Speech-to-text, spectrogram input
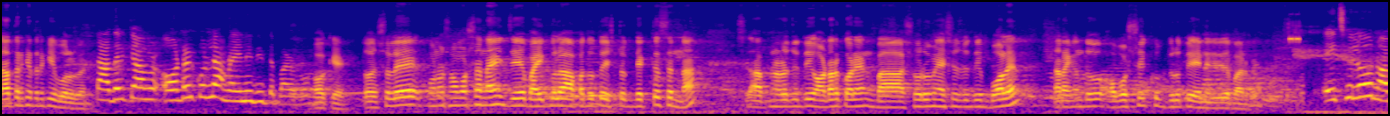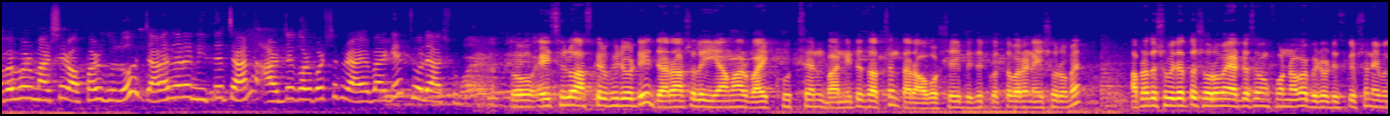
তাদের ক্ষেত্রে কি বলবেন? তাদেরকে আমরা অর্ডার করলে আমরা এনে দিতে পারব। ওকে তো আসলে কোনো সমস্যা নাই যে বাইকগুলো আপাতত স্টক দেখতেছেন না আপনারা যদি অর্ডার করেন বা শোরুমে এসে যদি বলেন তারা কিন্তু অবশ্যই খুব দ্রুত এনে দিতে পারবে। এই ছিল নভেম্বর মাসের অফারগুলো। যারা যারা নিতে চান আর যে কর্পোরেশন রায়েরবাগে চলে আসুন। তো এই ছিল আজকের ভিডিওটি। যারা আসলে ইয়ামার বাইক খুঁজছেন বা নিতে চাচ্ছেন তারা অবশ্যই ভিজিট করতে পারেন এই শোরুমে আপনাদের সুবিধার্থে শোরুমের অ্যাড্রেস এবং ফোন নাম্বার, ভিডিও ডিসক্রিপশন এবং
